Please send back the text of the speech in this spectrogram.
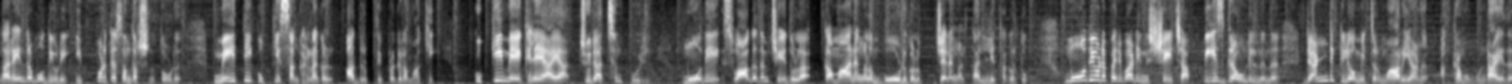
നരേന്ദ്രമോദിയുടെ ഇപ്പോഴത്തെ സന്ദർശനത്തോട് മെയ്ത്തി കുക്കി സംഘടനകൾ അതൃപ്തി പ്രകടമാക്കി. കുക്കി മേഖലയായ ചുരാച്ചന്ദ്പൂരിൽ മോദിയെ സ്വാഗതം ചെയ്തുള്ള കമാനങ്ങളും ബോർഡുകളും ജനങ്ങൾ തല്ലി തകർത്തു. മോദിയുടെ പരിപാടി നിശ്ചയിച്ച പീസ് ഗ്രൗണ്ടിൽ നിന്ന് രണ്ട് കിലോമീറ്റർ മാറിയാണ് അക്രമമുണ്ടായത്.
